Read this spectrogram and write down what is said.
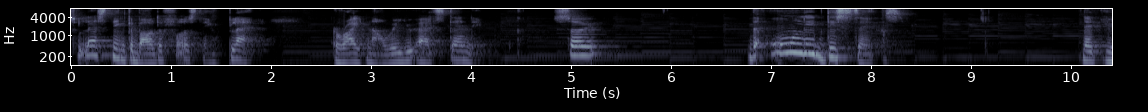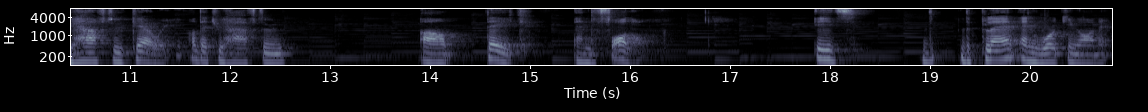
so let's think about the first thing plan right now where you are standing so the only distance that you have to carry or that you have to um, take and follow is the plan and working on it.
